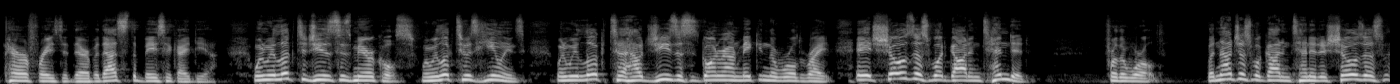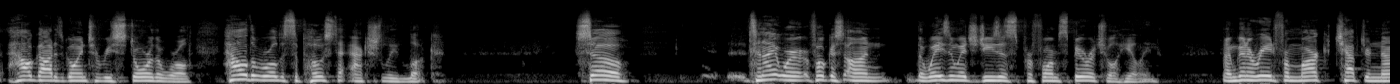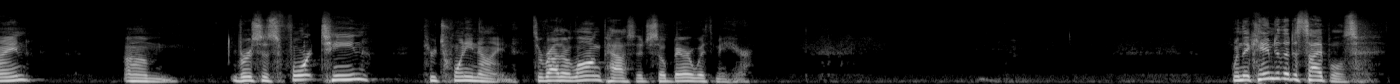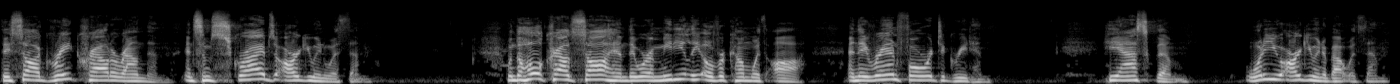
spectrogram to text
paraphrased it there, but that's the basic idea. When we look to Jesus' miracles, when we look to his healings, when we look to how Jesus is going around making the world right, it shows us what God intended for the world. But not just what God intended, it shows us how God is going to restore the world, how the world is supposed to actually look. So, tonight we're focused on the ways in which Jesus performed spiritual healing. I'm going to read from Mark chapter 9, um, verses 14 through 29. It's a rather long passage, so bear with me here. When they came to the disciples, they saw a great crowd around them and some scribes arguing with them. When the whole crowd saw him, they were immediately overcome with awe, and they ran forward to greet him. He asked them, What are you arguing about with them?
